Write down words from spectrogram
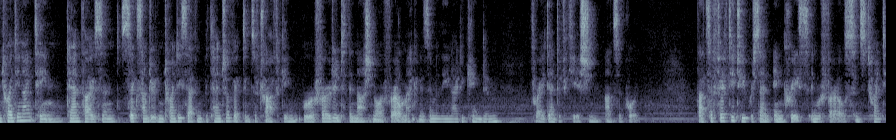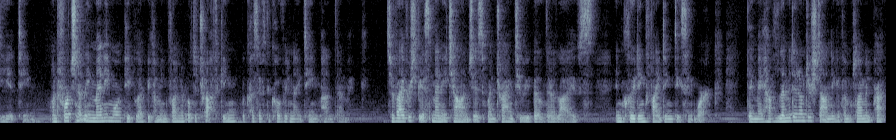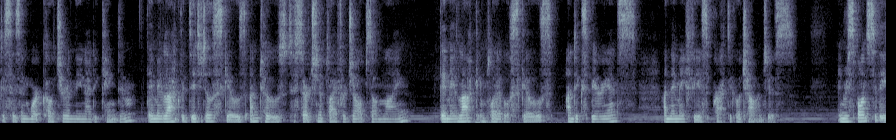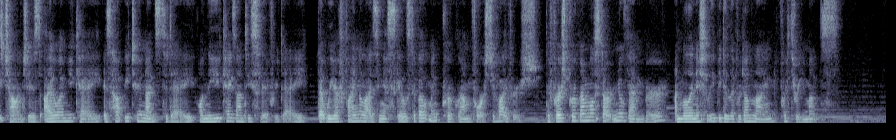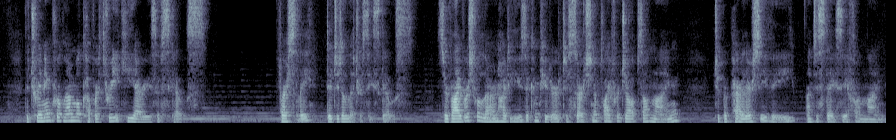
In 2019, 10,627 potential victims of trafficking were referred into the National Referral Mechanism in the United Kingdom for identification and support. That's a 52% increase in referrals since 2018. Unfortunately, many more people are becoming vulnerable to trafficking because of the COVID 19 pandemic. Survivors face many challenges when trying to rebuild their lives, including finding decent work. They may have limited understanding of employment practices and work culture in the United Kingdom. They may lack the digital skills and tools to search and apply for jobs online. They may lack employable skills and experience, and they may face practical challenges. In response to these challenges, IOM UK is happy to announce today, on the UK's Anti Slavery Day, that we are finalising a skills development programme for survivors. The first programme will start in November and will initially be delivered online for three months. The training programme will cover three key areas of skills. Firstly, digital literacy skills. Survivors will learn how to use a computer to search and apply for jobs online, to prepare their CV, and to stay safe online.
